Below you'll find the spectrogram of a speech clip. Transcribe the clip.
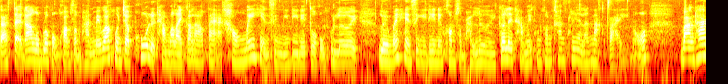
กัสแต่ด้านลบๆของความสัมพันธ์ ไม่ว่าคุณจะพูดหรือทำอะไรก็แล้ว แต่เขาไม่เห็นสิ่งดีๆในตัวของคุณเลย หรือไม่เห็นสิ่งดีๆในความสัมพันธ์เลย ก็เลยทำให้คุณค่อนข้างเครียดและหนักใจเนาะบางท่าน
